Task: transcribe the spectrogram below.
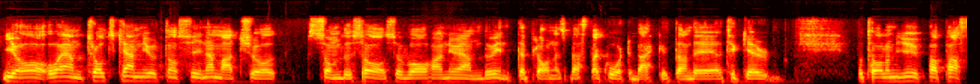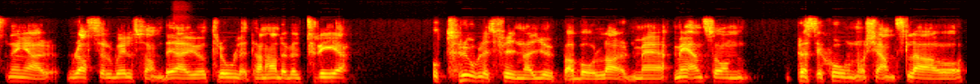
Ja, och än, trots Cam Newtons fina match och som du sa så var han ju ändå inte planens bästa quarterback utan det, jag tycker på tal om djupa passningar, Russell Wilson, det är ju otroligt. Han hade väl tre otroligt fina djupa bollar med, med en sån precision och känsla. Och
